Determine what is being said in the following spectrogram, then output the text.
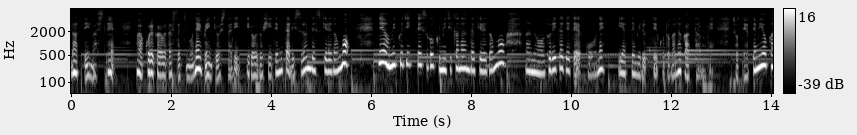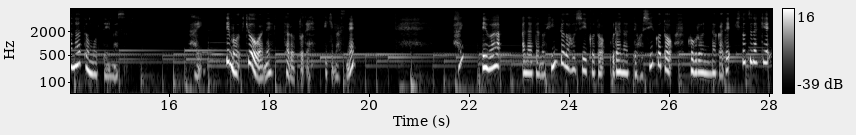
なっていまして、まあ、これから私たちもね、勉強したり、いろいろ弾いてみたりするんですけれども、ね、おみくじってすごく身近なんだけれども、あの、取り立てて、こうね、やってみるっていうことがなかったので、ちょっとやってみようかなと思っています。はい。でも、今日はね、タロットでいきますね。はい。では、あなたのヒントが欲しいこと、占って欲しいことを心の中で一つだけ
